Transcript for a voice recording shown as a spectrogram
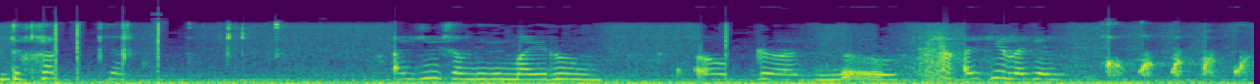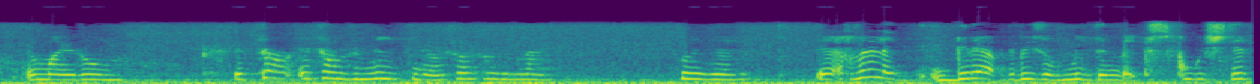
The hell? I hear something in my room. Oh god, no. I hear like a in my room. It sounds it sounds meat, you know, it sounds something like something like yeah, I feel like grab the piece of meat and like squished it.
